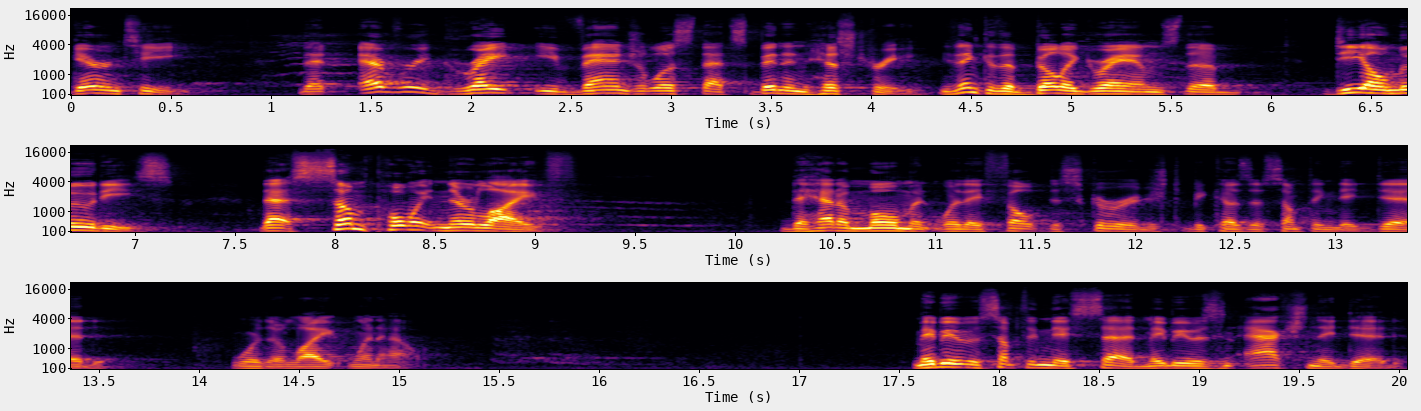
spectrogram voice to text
guarantee that every great evangelist that's been in history, you think of the Billy Grahams, the D.L. Moody's, that some point in their life, they had a moment where they felt discouraged because of something they did where their light went out. Maybe it was something they said, maybe it was an action they did.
